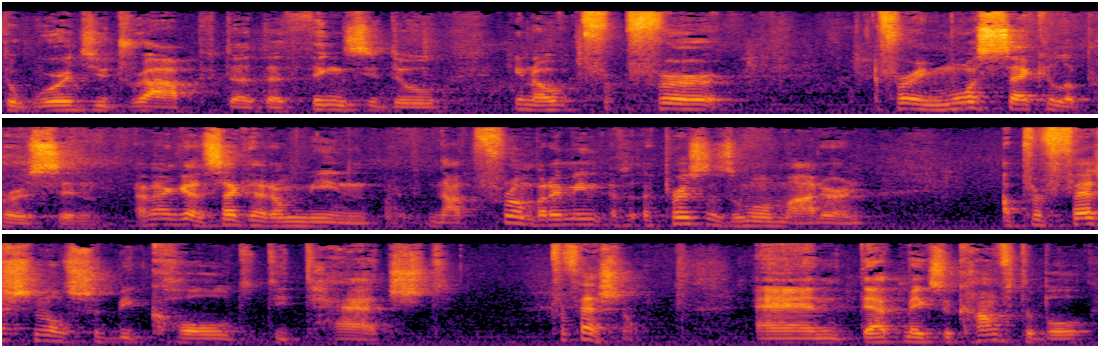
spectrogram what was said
the words you drop, the the things you do. You know, for for, a more secular person, and again, secular, I don't mean not from, but I mean a, a person who's more modern. A professional should be cold, detached, professional. And that makes you comfortable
